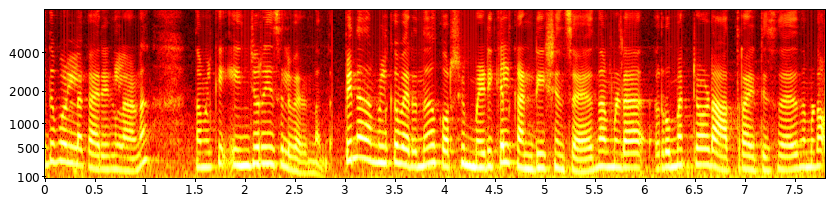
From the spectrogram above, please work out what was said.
ഇതുപോലുള്ള കാര്യങ്ങളാണ് നമ്മൾക്ക് ഇഞ്ചുറീസിൽ വരുന്നത്. പിന്നെ നമ്മൾക്ക് വരുന്നത് കുറച്ച് മെഡിക്കൽ കണ്ടീഷൻസ് അതായത് നമ്മുടെ റുമറ്റോഡ് ആത്രൈറ്റിസ് അതായത് നമ്മുടെ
